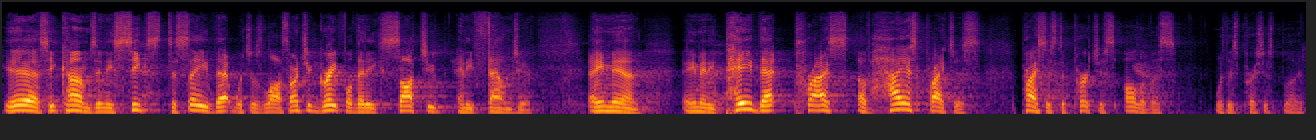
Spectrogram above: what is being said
Yes, he comes and he seeks to save that which was lost. Aren't you grateful that he sought you and he found you? Amen. Amen. He paid that price of highest prices, prices to purchase all of us with his precious blood.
